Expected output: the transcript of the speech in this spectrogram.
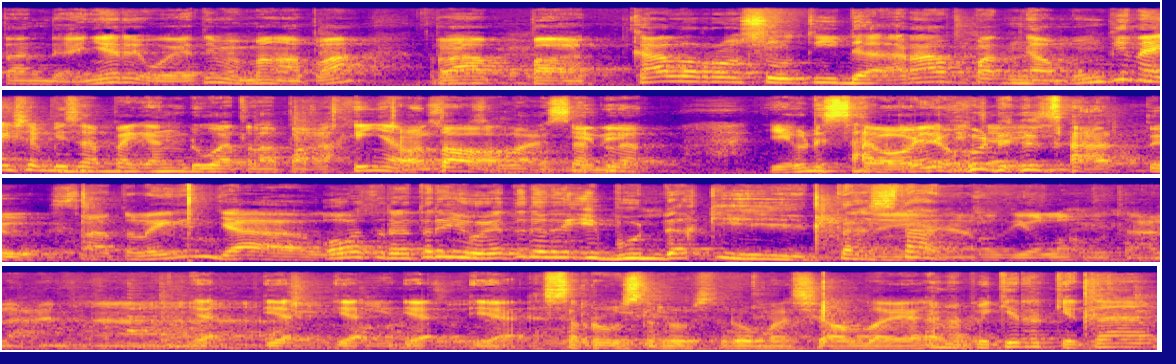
tandanya riwayatnya memang apa? Rapat. Kalau Rasul tidak rapat, nggak mungkin Aisyah bisa pegang dua telapak kakinya. Contoh, gini. Ya udah satu. oh, ya udah satu. Satu lagi kan jauh. Oh, ternyata riwayatnya dari ibunda kita. Iya, radhiyallahu taala anha. Ya, ya, ya, ya, ya, seru, seru, seru, masya Allah ya. Karena pikir kita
